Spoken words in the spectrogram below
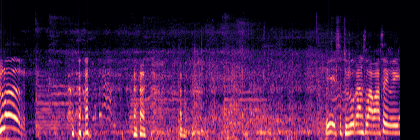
dulur. Ih, seduluran selawase kuwi.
